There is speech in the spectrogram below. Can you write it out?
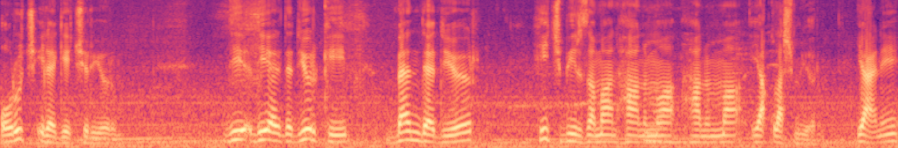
oruç ile geçiriyorum. Di- Diğeri de diyor ki ben de diyor hiçbir zaman hanıma hanıma yaklaşmıyorum. Yani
